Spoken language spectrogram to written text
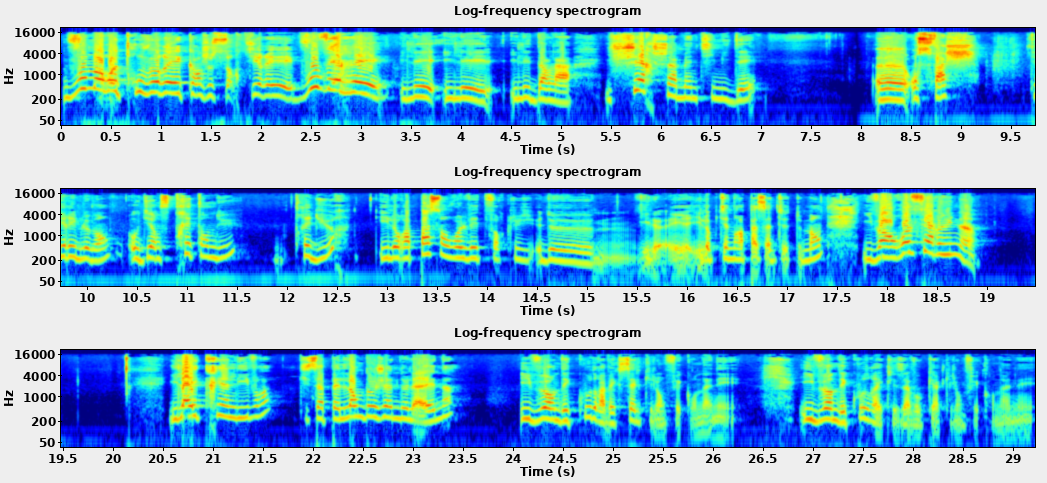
Vous me retrouverez quand je sortirai, vous verrez. Il est, il est, il est dans la, il cherche à m'intimider. Euh, on se fâche terriblement. Audience très tendue, très dure. Il n'aura pas son relevé de, il, n'obtiendra pas sa demande. Il va en refaire une il a écrit un livre qui s'appelle L'endogène de la haine. Il veut en découdre avec celles qui l'ont fait condamner. Il veut en découdre avec les avocats qui l'ont fait condamner.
